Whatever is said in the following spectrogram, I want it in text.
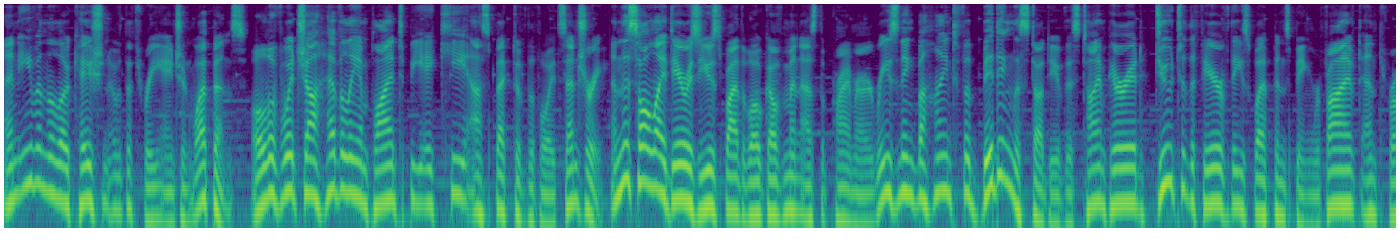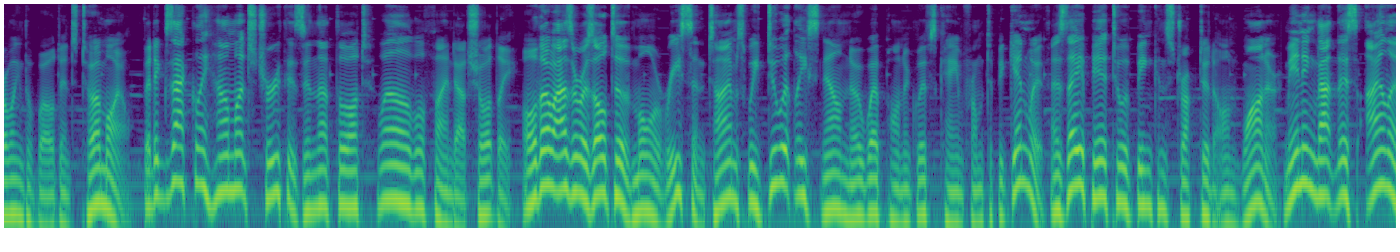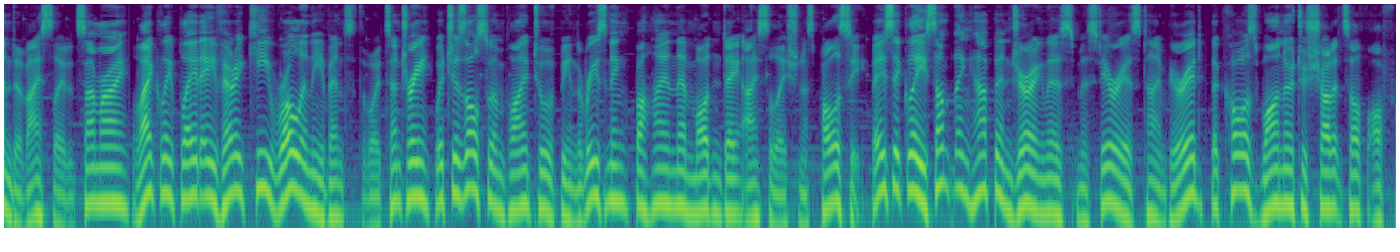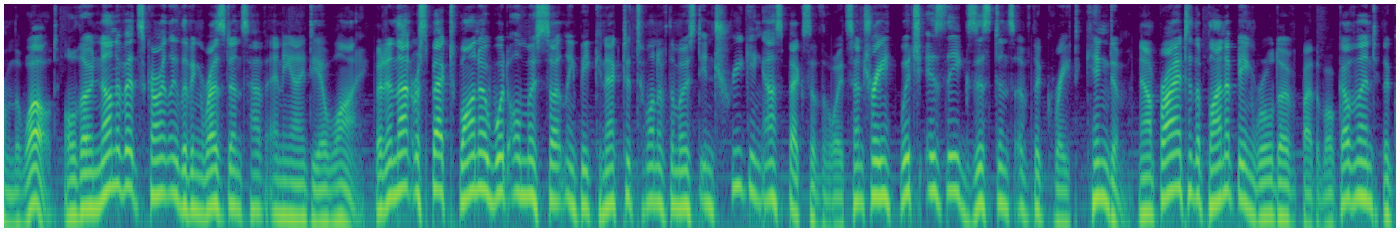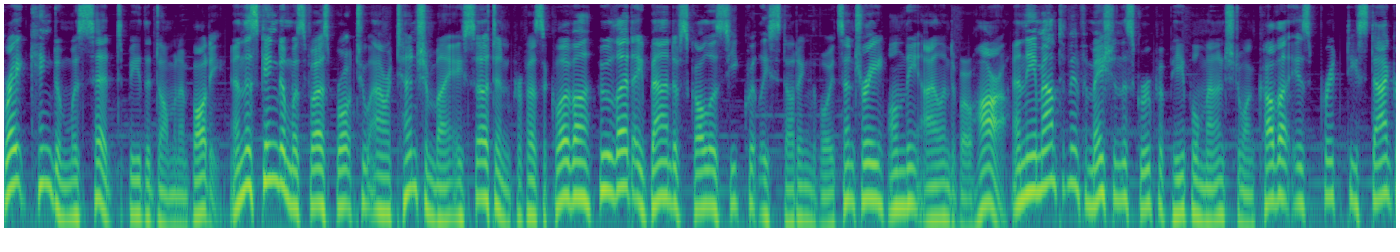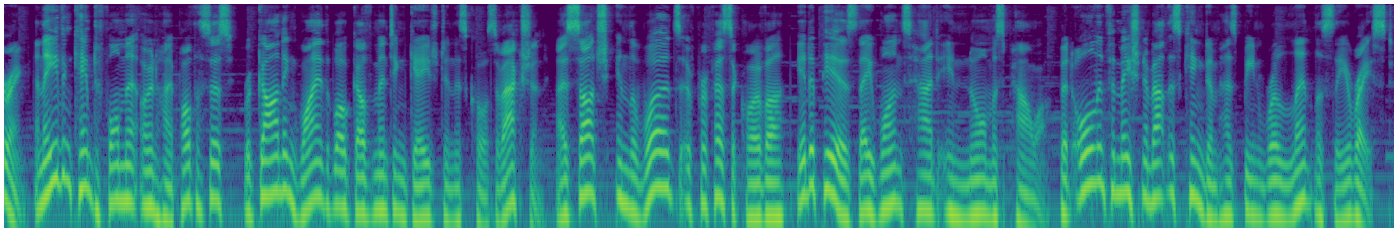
and even the location of the three ancient weapons, all of which are heavily implied to be a key aspect of the Void Century. And this whole idea is used by the world government as the primary reasoning behind forbidding the study of this time period due to the fear of these weapons being revived and throwing the world into turmoil. But exactly how much truth is in that thought, well, we'll find out shortly. Although as a result of more recent times, we do at least now know where poneglyphs came from to begin with, as they appear to have been constructed on Wano, meaning that this island of isolated samurai likely played a very key role in the events of the Void Century, which is also implied to have been the reasoning behind their modern day isolationist policy. Basically, something happened during this mysterious time period that caused Wano to shut itself off from the world, although none of its currently living residents have any idea why. But in that respect, Wano would almost certainly be connected to one of the most intriguing aspects of the Void Century, which is the existence of the Great Kingdom. Now, prior to the planet being ruled over by the world government, the Great Kingdom was said to be the dominant body. And this kingdom was first brought to our attention by a certain Professor Clover, who led a band of scholars secretly studying the Void Century on the island of Ohara. And the amount of information this group of people managed to uncover is pretty staggering. And they even came to form their own hypothesis regarding why the world government engaged in this course of action. As such, in the words of Professor Clover, it appears they once had enormous power, but all information about this kingdom has been relentlessly erased.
